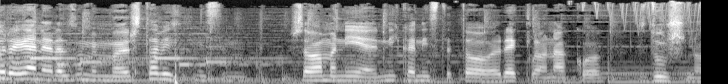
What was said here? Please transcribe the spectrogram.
Cure, ja ne razumijem šta vi, mislim, šta vama nije, nikad niste to rekli onako zdušno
